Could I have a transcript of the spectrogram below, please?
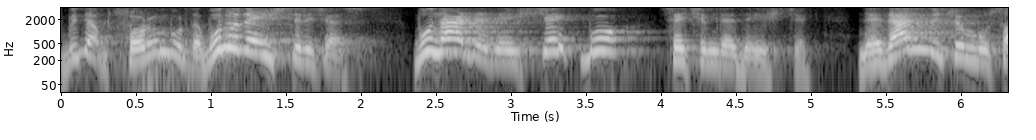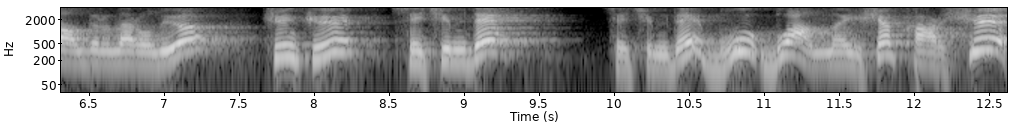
bir de sorun burada. Bunu değiştireceğiz. Bu nerede değişecek? Bu seçimde değişecek. Neden bütün bu saldırılar oluyor? Çünkü seçimde seçimde bu bu anlayışa karşı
